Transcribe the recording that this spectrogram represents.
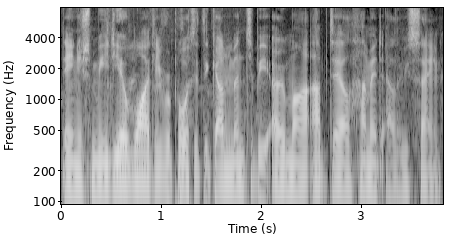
Danish media widely reported the gunman to be Omar Abdel Hamid El Hussein.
